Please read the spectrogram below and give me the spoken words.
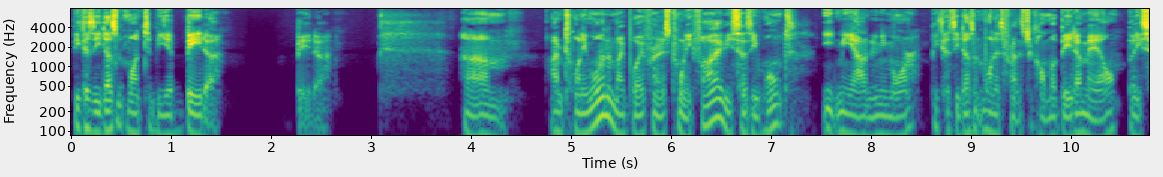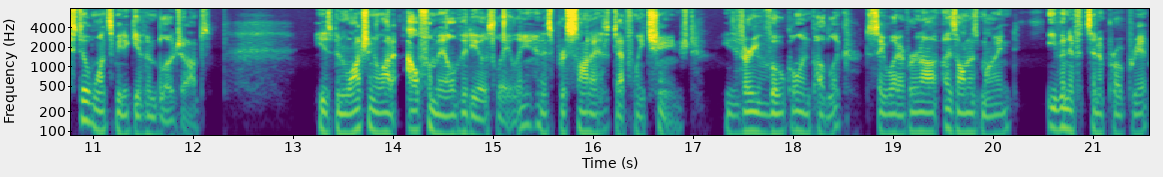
Because he doesn't want to be a beta. Beta. Um, I'm 21 and my boyfriend is 25. He says he won't eat me out anymore because he doesn't want his friends to call him a beta male, but he still wants me to give him blowjobs. He has been watching a lot of alpha male videos lately, and his persona has definitely changed. He's very vocal in public to say whatever is on his mind, even if it's inappropriate.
